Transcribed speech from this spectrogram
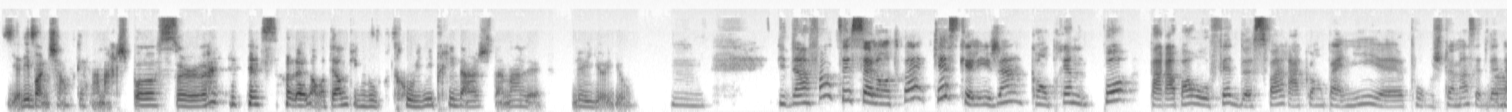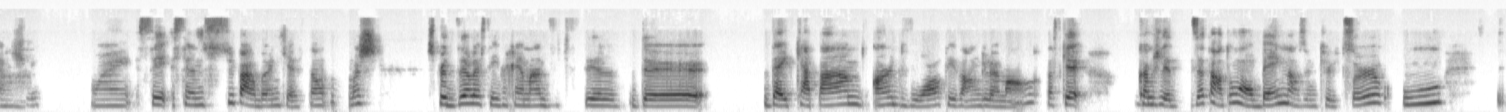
il y a des bonnes chances que ça marche pas sur, sur le long terme puis que vous vous trouviez pris dans justement le, yo-yo. Hmm. Puis dans le fond, selon toi, qu'est-ce que les gens comprennent pas par rapport au fait de se faire accompagner euh, pour justement cette ah. démarche-là? oui, c'est une super bonne question. Moi, je, je peux te dire, là, c'est vraiment difficile de d'être capable, un, de voir tes angles morts. Parce que, comme je le disais tantôt, on baigne dans une culture où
